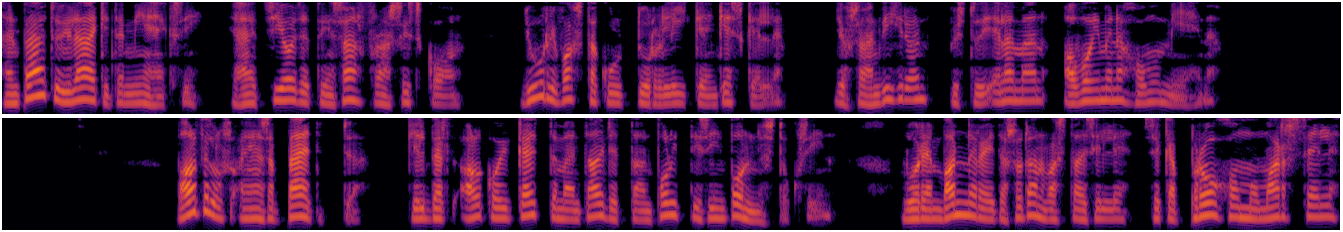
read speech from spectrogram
Hän päätyi lääkintämieheksi ja hänet sijoitettiin San Franciscoon juuri vastakulttuuriliikkeen keskelle, jossa hän vihdoin pystyi elämään avoimena homomiehenä. Palvelusajansa päätyttyä Gilbert alkoi käyttämään taidettaan poliittisiin ponnistuksiin, luoden bannereita sodanvastaisille sekä pro-homo-marsseille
